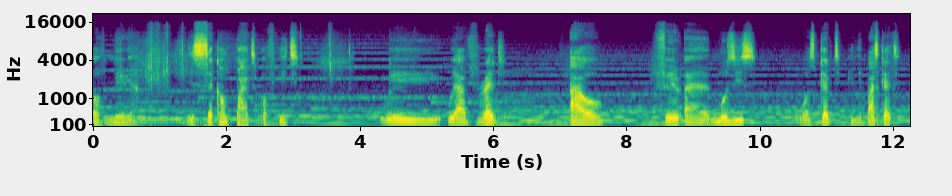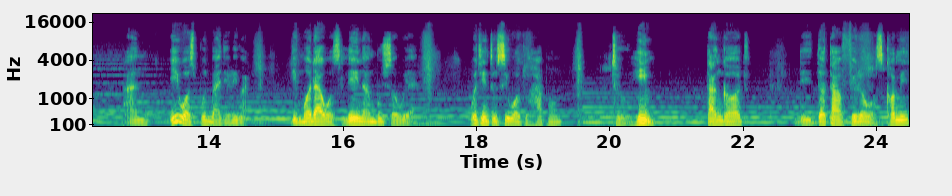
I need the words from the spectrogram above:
of Miriam, the second part of it. We we have read how Pharaoh, uh, Moses was kept in a basket and he was put by the river. The mother was laying ambush somewhere, waiting to see what will happen to him. Thank God, the daughter of Pharaoh was coming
